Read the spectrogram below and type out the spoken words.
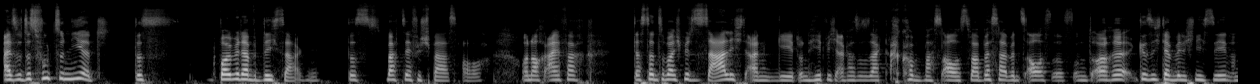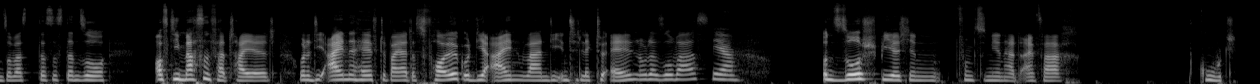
also das funktioniert. Das wollen wir damit nicht sagen. Das macht sehr viel Spaß auch. Und auch einfach, dass dann zum Beispiel das Saallicht angeht und Hedwig einfach so sagt, ach komm, mach's aus, war besser, wenn's aus ist. Und eure Gesichter will ich nicht sehen und sowas. Das ist dann so auf die Massen verteilt. Oder die eine Hälfte war ja das Volk und die einen waren die Intellektuellen oder sowas. Ja. Und so Spielchen funktionieren halt einfach gut.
